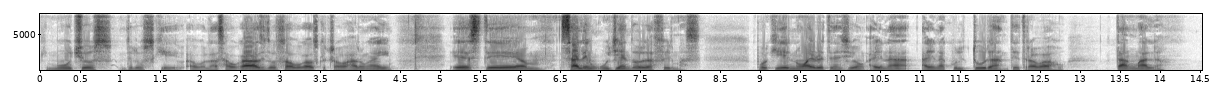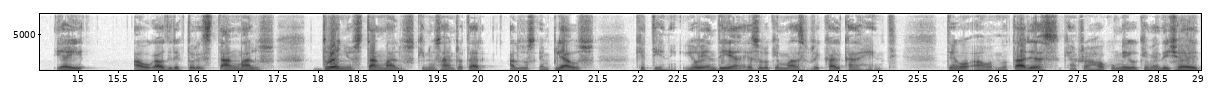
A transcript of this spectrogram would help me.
que muchos de los que, las abogadas y los abogados que trabajaron ahí, este, um, salen huyendo de las firmas porque no hay retención, hay una, hay una cultura de trabajo tan mala y hay abogados directores tan malos, dueños tan malos que no saben tratar a los empleados que tienen. Y hoy en día eso es lo que más recalca la gente. Tengo notarias que han trabajado conmigo que me han dicho, David,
